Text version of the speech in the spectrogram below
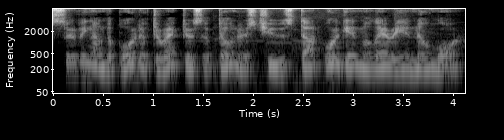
serving on the board of directors of DonorsChoose.org and Malaria No More.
